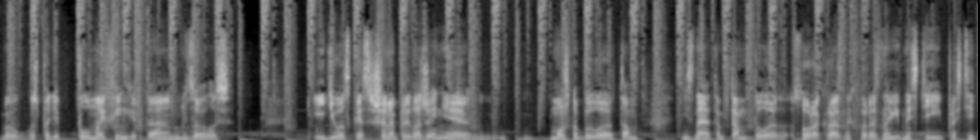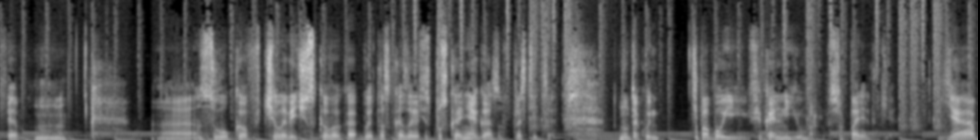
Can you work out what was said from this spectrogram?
о, господи, Pull My Finger, да, называлось? Идиотское совершенно предложение. Можно было там, не знаю, там, там было 40 разных разновидностей, простите, звуков человеческого, как бы это сказать, испускания газов, простите. Ну, такой типовой фекальный юмор. Все в порядке. Я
